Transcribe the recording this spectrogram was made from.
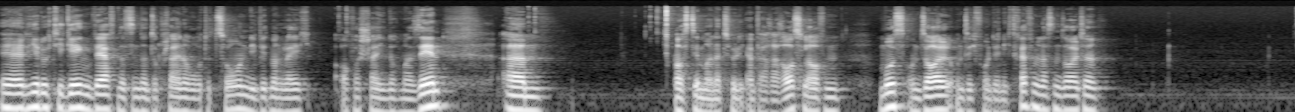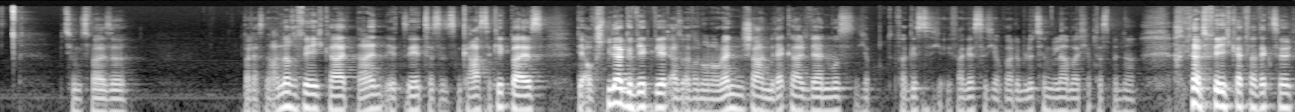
äh, hier durch die Gegend werfen. Das sind dann so kleine rote Zonen, die wird man gleich auch wahrscheinlich nochmal sehen. Ähm, aus dem man natürlich einfach herauslaufen muss und soll und sich von denen nicht treffen lassen sollte. Beziehungsweise war das eine andere Fähigkeit? Nein, jetzt seht ihr, dass es ein Cast, der kickbar ist, der auf Spieler gewirkt wird, also einfach nur noch Random Schaden weggehalten werden muss. Ich habe vergisst, ich, vergesse, ich habe gerade Blödsinn gelabert, ich habe das mit einer anderen Fähigkeit verwechselt.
